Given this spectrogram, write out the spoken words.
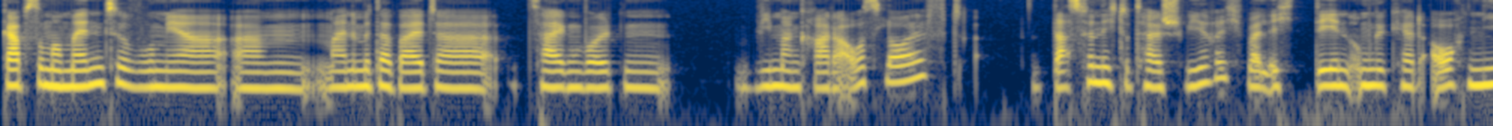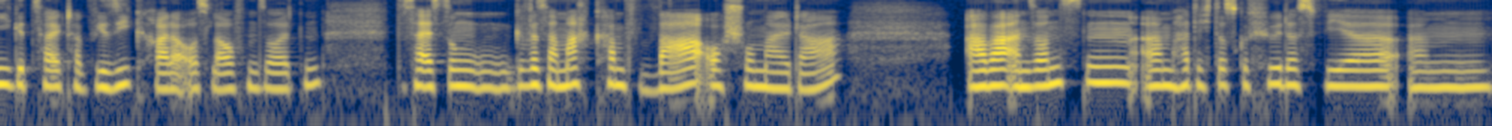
gab es so Momente, wo mir ähm, meine Mitarbeiter zeigen wollten, wie man gerade ausläuft. Das finde ich total schwierig, weil ich denen umgekehrt auch nie gezeigt habe, wie sie gerade auslaufen sollten. Das heißt, so ein gewisser Machtkampf war auch schon mal da. Aber ansonsten ähm, hatte ich das Gefühl, dass wir, ähm,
